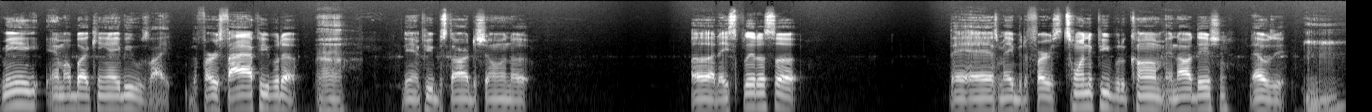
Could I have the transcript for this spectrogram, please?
me and my boy King AB was like the first five people there. uh, Then people started showing up. Uh, they split us up. They asked maybe the first twenty people to come and audition. That was it. Mhm.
